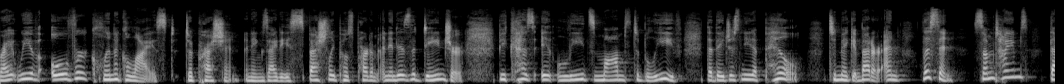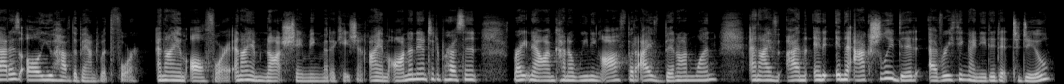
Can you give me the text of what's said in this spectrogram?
right? We have over clinicalized depression and anxiety, especially postpartum. And it is a danger because it leads moms to believe that they just need a pill to make it better. And listen, sometimes that is all you have the bandwidth for. And I am all for it. And I am not shaming medication. I am on an antidepressant right now. I'm kind of weaning off, but I've been on one and I've, and it actually did everything I needed it to do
